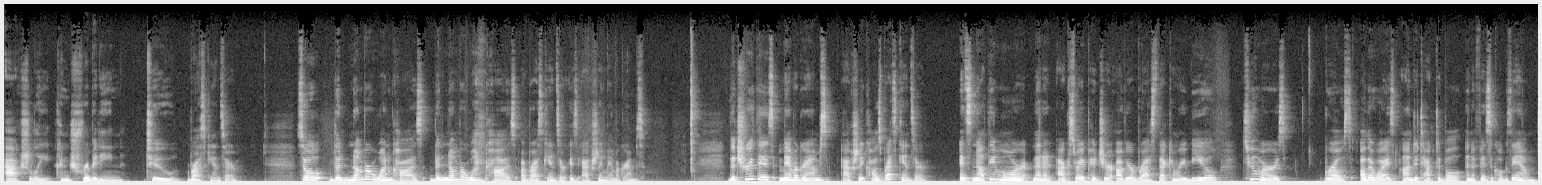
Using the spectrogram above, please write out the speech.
actually contributing to breast cancer. So, the number one cause, the number one cause of breast cancer is actually mammograms. The truth is, mammograms actually cause breast cancer. It's nothing more than an x ray picture of your breast that can reveal tumors, growths, otherwise undetectable in a physical exam.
